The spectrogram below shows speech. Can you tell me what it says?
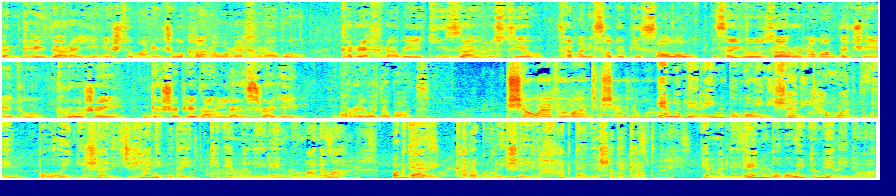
بنکەی دارایی نیشتمانی جووەکانەوە ڕێکخرابوو، کە ڕێکخراوەیەکی زایۆنستییە و تەمەنی سەد و بیست ساڵە و زەوی و زار و نەمام دەچێنێت و پرۆژەی گەشەپێدان لە ئیسرائیل بەڕێوە دەبات. ئێمە لێرەین بۆ ئەوەی نیشانی هەمووان بدەین، بۆ ئەوەی نیشانی جیهانی بدەین کە ئێمە لێرەین بۆ مانەوە، وەک دارێک کە ڕەگ و ڕیشەی لە خاکدا گەشە دەکات، ئێمە لێرەین بۆ ئەوەی بمێنینەوە.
